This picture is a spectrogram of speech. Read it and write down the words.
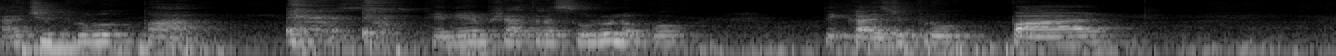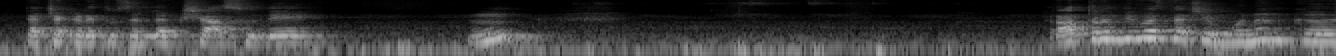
काळजीपूर्वक पाळ. हे नियमशास्त्र सोडू नको. ते काळजीपूर्वक पाळ. त्याच्याकडे तुझं लक्ष असू दे. रात्रंदिवस त्याचे मनन कर.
